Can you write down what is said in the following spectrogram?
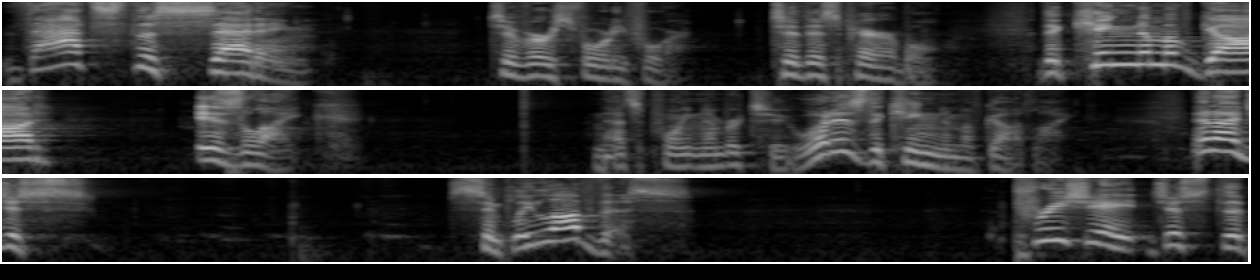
That's the setting to verse 44, to this parable. The kingdom of God is like. And that's point number two. What is the kingdom of God like? And I just simply love this. Appreciate just the,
